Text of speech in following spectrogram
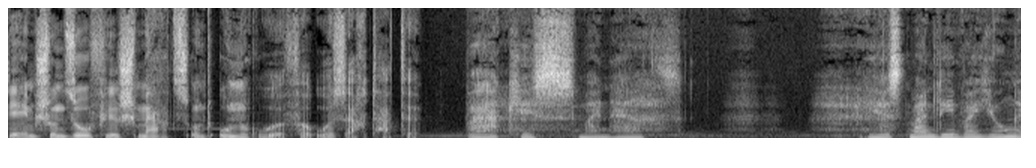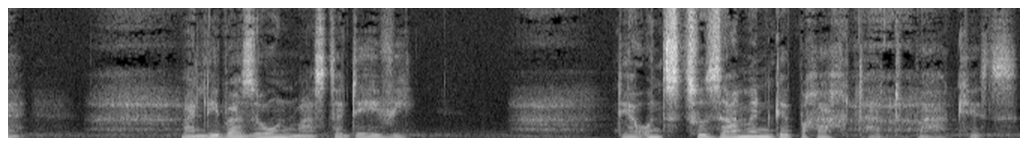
der ihm schon so viel Schmerz und Unruhe verursacht hatte. Barkis, mein Herz. Hier ist mein lieber Junge, mein lieber Sohn, Master Davy, der uns zusammengebracht hat, Barkis.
